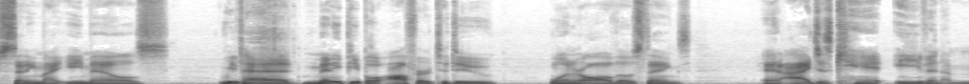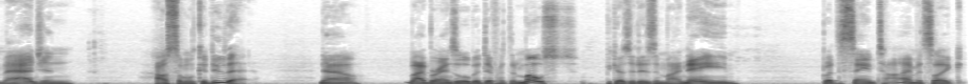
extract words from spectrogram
sending my emails? We've had many people offer to do one or all of those things. And I just can't even imagine how someone could do that. Now, my brand's a little bit different than most because it is in my name. But at the same time, it's like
